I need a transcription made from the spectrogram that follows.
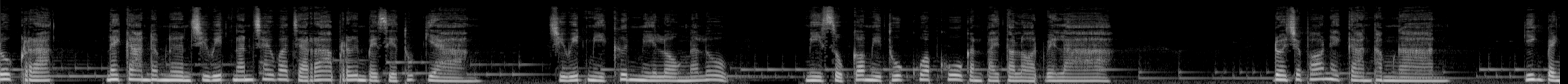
ลูกรักในการดำเนินชีวิตนั้นใช่ว่าจะราบรื่นไปเสียทุกอย่าง ชีวิตมีขึ้นมีลงนะลูก มีสุขก็มีทุกข์ควบคู่กันไปตลอดเวลา โดยเฉพาะในการทำงาน ยิ่งเป็น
